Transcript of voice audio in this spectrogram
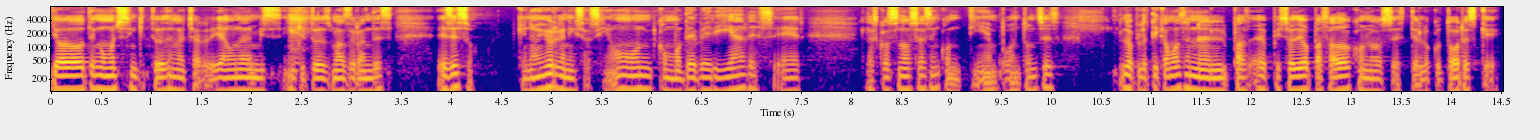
Yo tengo muchas inquietudes en la charrería. Una de mis inquietudes más grandes es eso, que no hay organización como debería de ser. Las cosas no se hacen con tiempo. Entonces, lo platicamos en el pas- episodio pasado con los este, locutores que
